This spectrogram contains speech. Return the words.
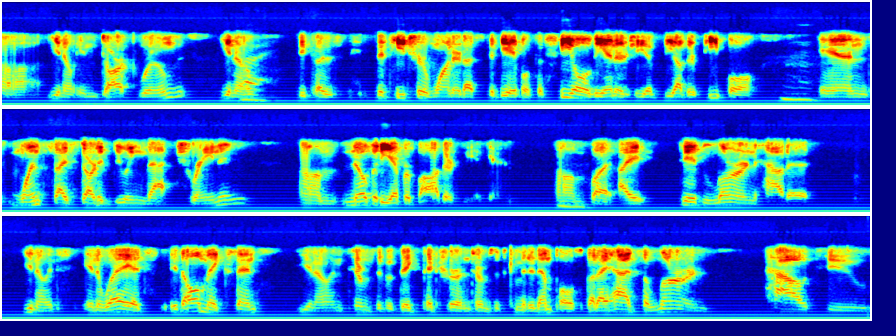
uh, you know, in dark rooms. You know, Right. because the teacher wanted us to be able to feel the energy of the other people. Mhm. And once I started doing that training, um, nobody ever bothered me. Um, but I did learn how to, you know, it's in a way, it's it all makes sense, you know, in terms of a big picture, in terms of committed impulse. But I had to learn how to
